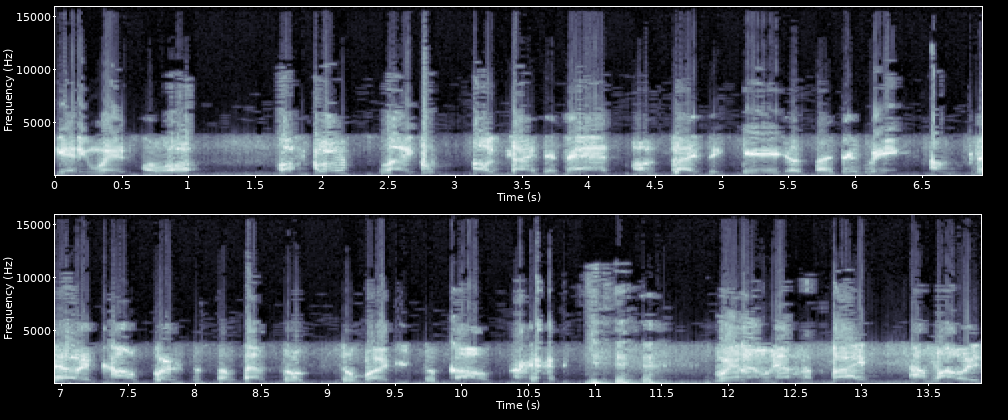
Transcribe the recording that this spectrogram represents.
getting ready for war. Of course, like outside the net, outside the cage, outside the ring, I'm very calm person. Sometimes too too much, too calm. when I'm having a fight, I'm always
